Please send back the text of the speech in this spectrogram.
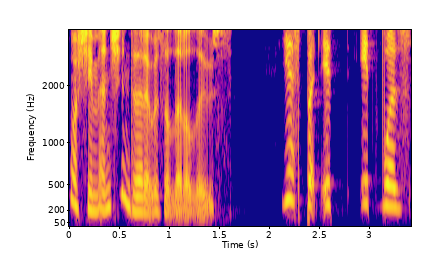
Well, she mentioned that it was a little loose. Yes, but it it was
